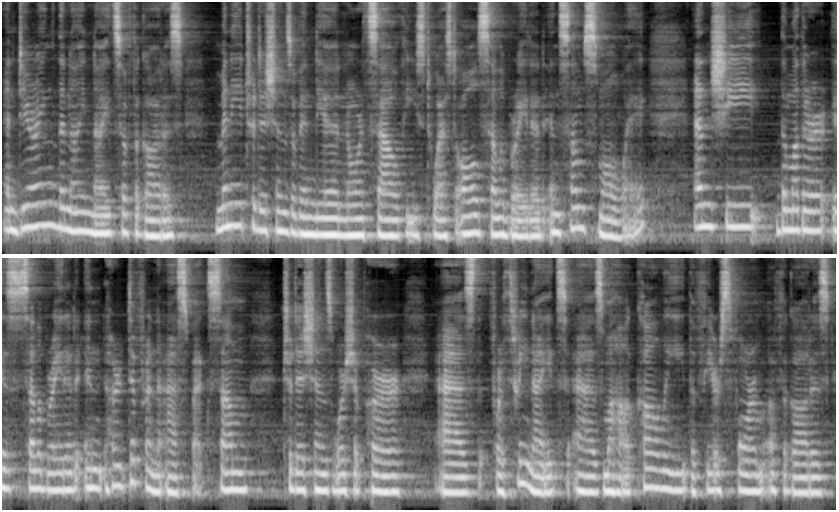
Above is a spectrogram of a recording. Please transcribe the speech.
And during the nine nights of the goddess, many traditions of India, north, south, east, west, all celebrated in some small way. And she, the mother, is celebrated in her different aspects. Some traditions worship her as for three nights as Mahakali, the fierce form of the goddess,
